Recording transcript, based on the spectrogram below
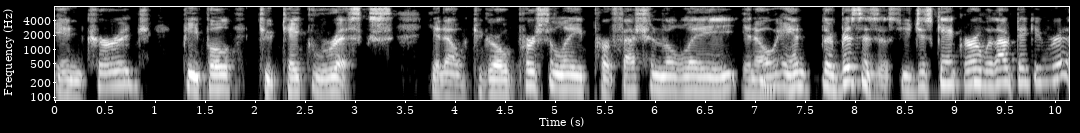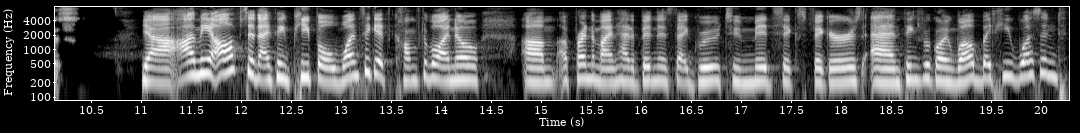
encourage people to take risks, you know, to grow personally, professionally, you know, and their businesses. You just can't grow without taking risks. Yeah, I mean, often I think people once they get comfortable. I know um, a friend of mine had a business that grew to mid six figures, and things were going well, but he wasn't.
